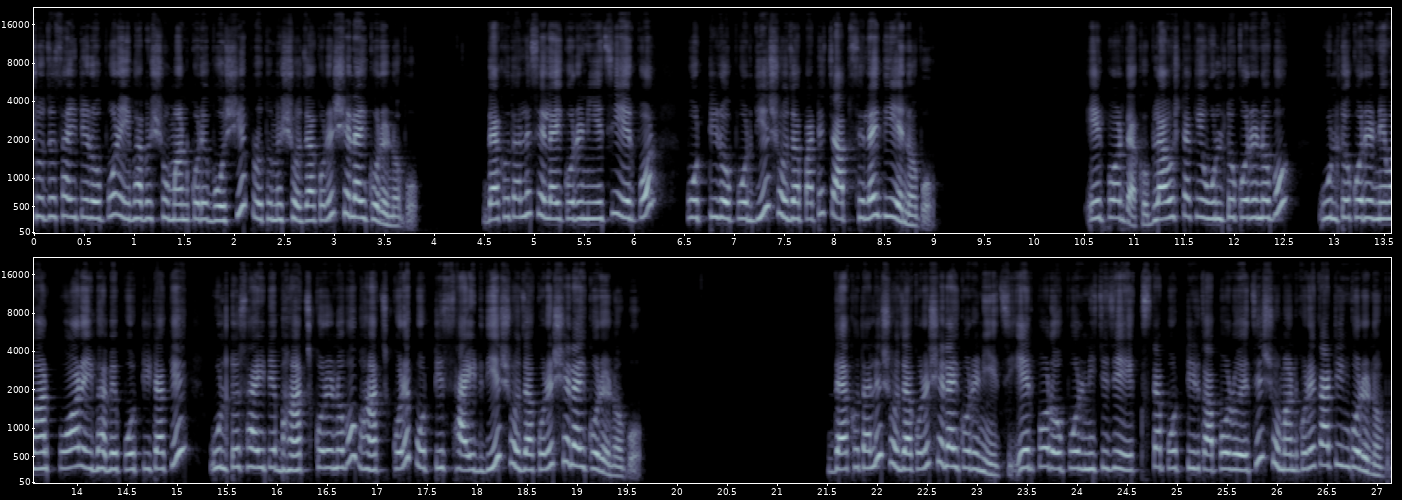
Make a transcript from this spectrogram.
সোজা সাইডের ওপর এইভাবে সমান করে বসিয়ে প্রথমে সোজা করে সেলাই করে নেব। দেখো তাহলে সেলাই করে নিয়েছি, এরপর পট্টির ওপর দিয়ে সোজা পাটে চাপ সেলাই দিয়ে নেব। এরপর দেখো ব্লাউজটাকে উল্টো করে নেব। উল্টো করে নেওয়ার পর এইভাবে পট্টিটাকে উল্টো সাইডে ভাঁজ করে নেব, ভাঁজ করে পট্টির সাইড দিয়ে সোজা করে সেলাই করে নেব। দেখো তাহলে সোজা করে সেলাই করে নিয়েছি। এরপর ওপর নিচে যে এক্সট্রা পট্টির কাপড় রয়েছে সমান করে কাটিং করে নেব।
